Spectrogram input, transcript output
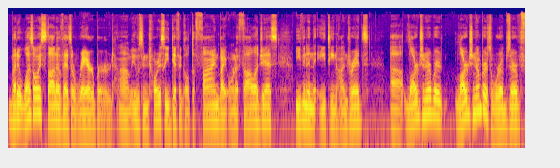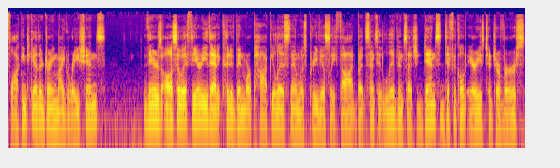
But it was always thought of as a rare bird. Um, it was notoriously difficult to find by ornithologists, even in the 1800s. Uh, large, number, large numbers were observed flocking together during migrations. There's also a theory that it could have been more populous than was previously thought, but since it lived in such dense, difficult areas to traverse,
